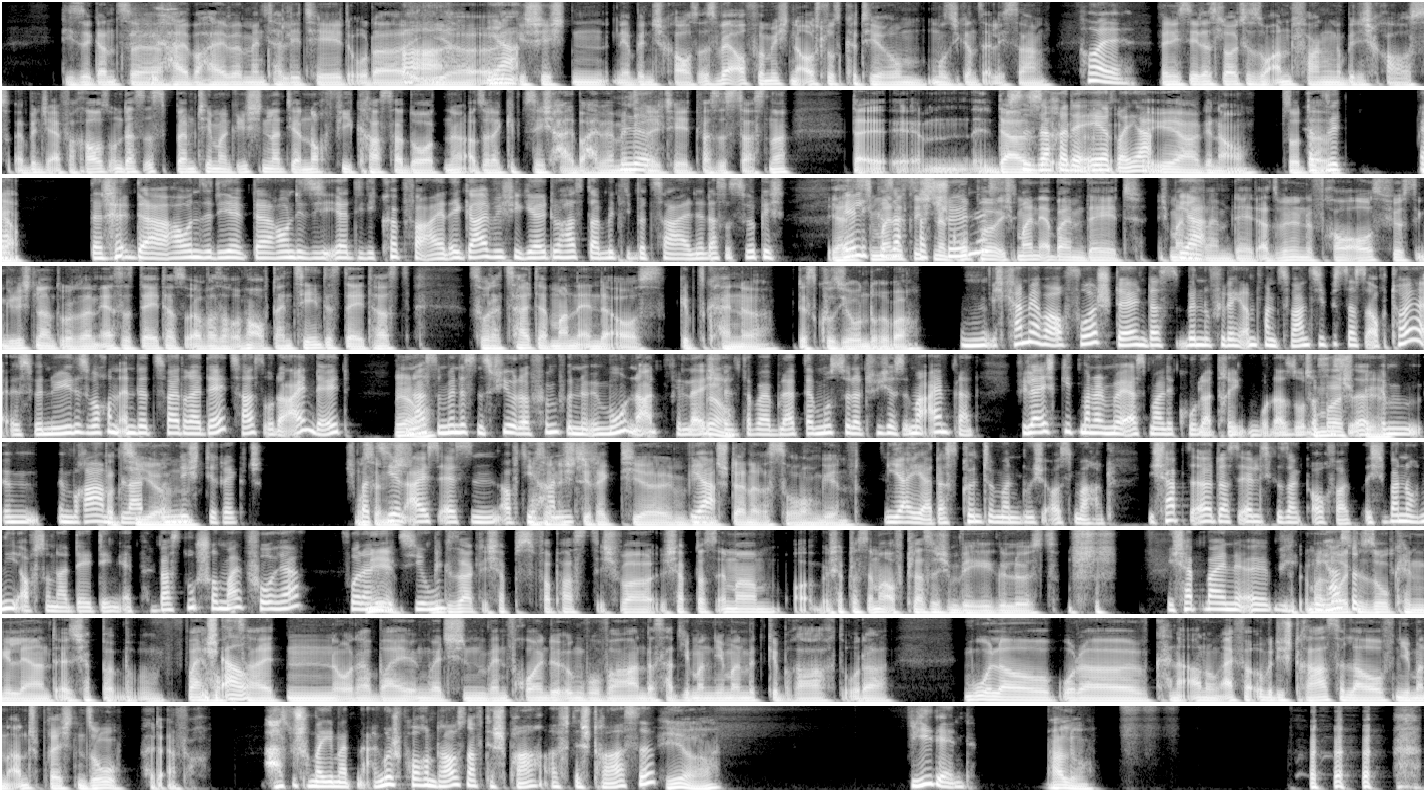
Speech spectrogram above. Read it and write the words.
diese ganze halbe halbe Mentalität oder Ah, hier äh, ja. Geschichten, da bin ich raus. Es wäre auch für mich ein Ausschlusskriterium, muss ich ganz ehrlich sagen. Voll. Wenn ich sehe, dass Leute so anfangen, dann bin ich raus. Da bin ich einfach raus. Und das ist beim Thema Griechenland ja noch viel krasser dort. Ne? Also da gibt es nicht halbe halbe Mentalität. Was ist das? Ne? Da, ähm, da, Das ist eine Sache der Ehre, ja. Ja, genau. So, Da, da, wird, ja. ja. Da, da hauen sie dir, da hauen die sich eher die, die Köpfe ein, egal wie viel Geld du hast, damit die bezahlen. Ne? Das ist wirklich, Ja, Ehrlich ich meine gesagt, jetzt nicht was in der Gruppe, ich meine eher beim Date. Ich meine Ja. beim Date. Also wenn du eine Frau ausführst in Griechenland oder dein erstes Date hast oder was auch immer, auch dein zehntes Date hast, so, da zahlt der Mann Ende aus. Gibt es keine Diskussion drüber. Hm, ich kann mir aber auch vorstellen, dass wenn du vielleicht Anfang 20 bist, das auch teuer ist. Wenn du jedes Wochenende zwei, drei Dates hast oder ein Date, Ja. dann hast du mindestens vier oder fünf in, im Monat, vielleicht, Ja. wenn es dabei bleibt, dann musst du natürlich das immer einplanen. Vielleicht geht man dann mal erstmal eine Cola trinken oder so, Zum dass es äh, Beispiel. im, im, im Rahmen bleibt Spazieren. und nicht direkt Muss ja spazieren, nicht- Eis essen, auf die Muss ja Hand. nicht direkt hier irgendwie Ja. ins Sterne-Restaurant gehen. Ja, ja, das könnte man durchaus machen. Ich habe äh, das ehrlich gesagt auch was. Ich war noch nie auf so einer Dating-App. Warst du schon mal vorher? Vor deiner Nee, Beziehung? wie gesagt, ich habe es verpasst. Ich war, ich habe das immer, ich habe das immer auf klassischem Wege gelöst. Ich habe meine, äh, wie, immer wie hast Leute so kennengelernt. Also ich habe bei Ich auch. Hochzeiten oder bei irgendwelchen, wenn Freunde irgendwo waren, das hat jemand jemand mitgebracht oder im Urlaub oder keine Ahnung, einfach über die Straße laufen, jemanden ansprechen, so halt einfach. hast du schon mal jemanden angesprochen draußen auf der, Sprach, auf der Straße? Ja, Wie denn? hallo.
